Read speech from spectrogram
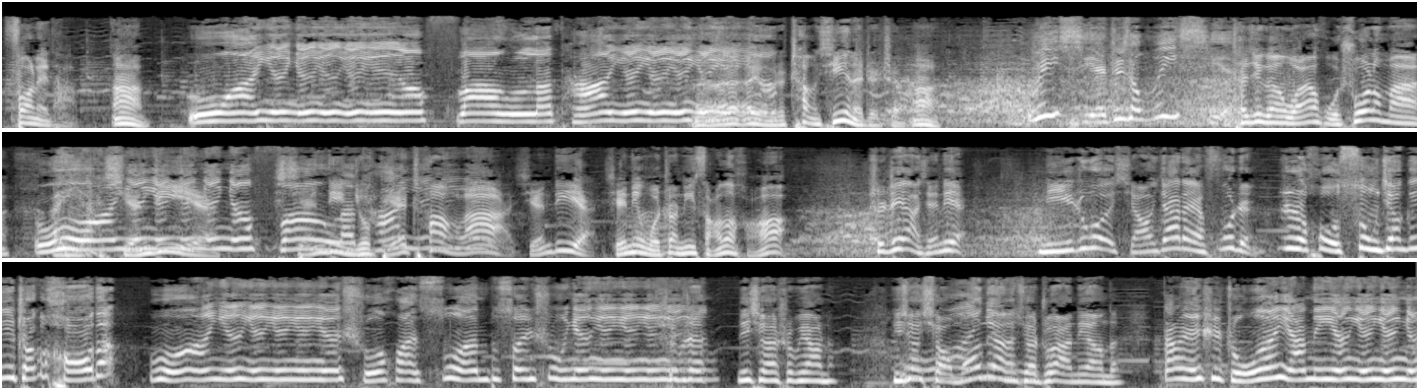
放了他啊。我呀呀呀呀呀呀，放了他呀呀呀呀哎哎呦，这唱戏呢，这是啊。威胁，这叫威胁。他就跟王安虎说了嘛，哎呀，贤弟，贤弟你就别唱了，贤弟，贤弟，我知道你嗓子好，是这样，贤弟，你如果想压寨夫人，日后宋江给你找个好的，我呀呀呀呀呀，说话算不算数呀呀呀呀呀？是不是？你喜欢什么样的？你像小猫那样的，喜欢卓雅那样的？当然是卓雅那样呀呀呀，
